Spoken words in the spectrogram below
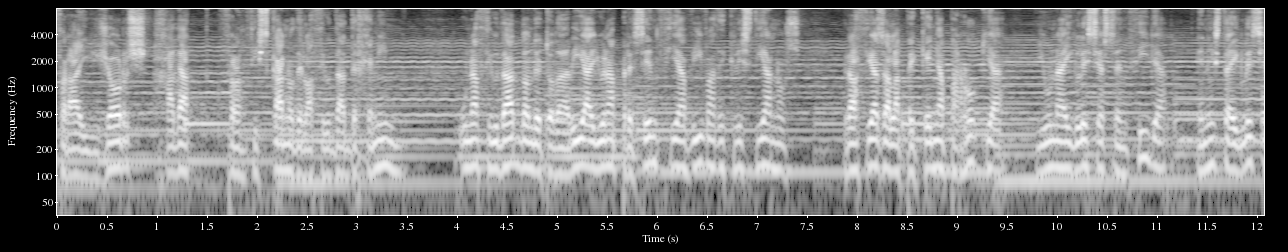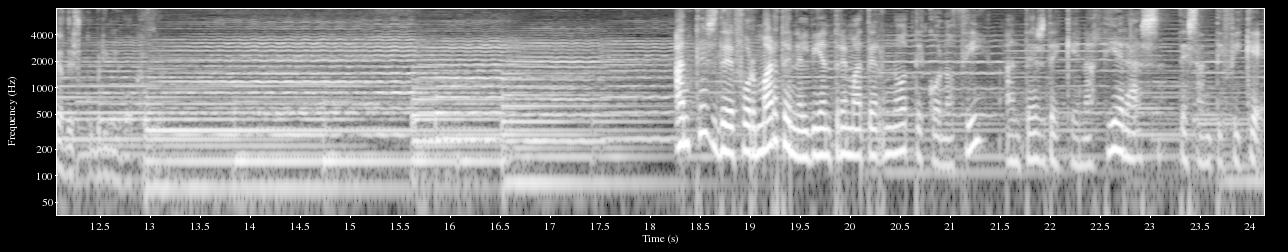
Fray George Haddad, franciscano de la ciudad de Jenin, una ciudad donde todavía hay una presencia viva de cristianos. Gracias a la pequeña parroquia y una iglesia sencilla, en esta iglesia descubrí mi vocación. Antes de formarte en el vientre materno te conocí, antes de que nacieras te santifiqué,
